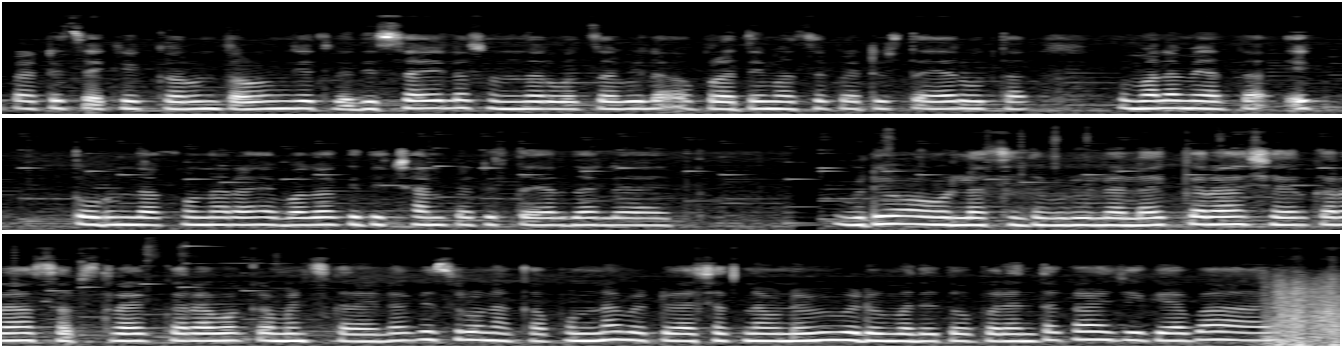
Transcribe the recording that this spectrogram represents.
पॅटीस एक एक करून तळून घेतले. दिसायला सुंदर व चवीला अप्रतिम असे पॅटीस तयार होतात. तुम्हाला मी आता एक तोडून दाखवणार आहे. बघा किती छान पॅटीस तयार झाले आहेत. व्हिडिओ आवडला असेल तर व्हिडिओला लाईक करा शेअर करा सबस्क्राईब करा व कमेंट्स करायला विसरू नका. पुन्हा भेटूया अशाच नवनवीन व्हिडिओमध्ये. तोपर्यंत काळजी घ्या. बाय.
